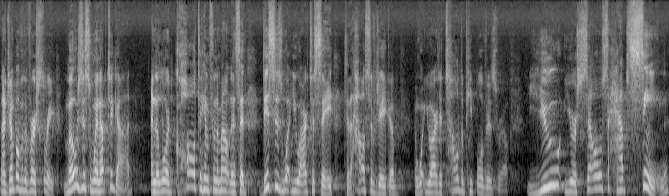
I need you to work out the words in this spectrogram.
Now, jump over to verse 3. Moses went up to God, and the Lord called to him from the mountain and said, This is what you are to say to the house of Jacob and what you are to tell the people of Israel. You yourselves have seen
